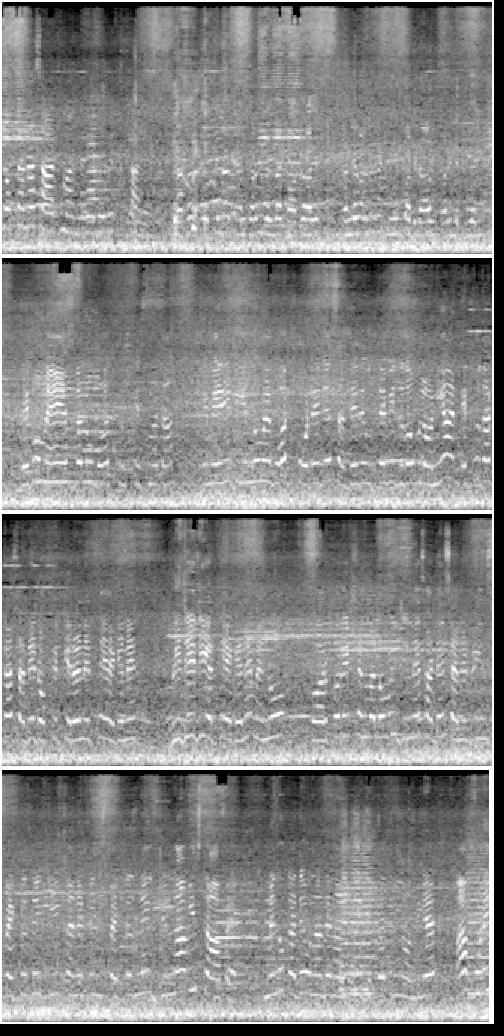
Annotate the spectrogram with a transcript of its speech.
ਲੋਕਾਂ ਦਾ ਸਾਥ ਮੰਗ ਰਹੇ ਹਾਂ ਇਹਦੇ ਵਿੱਚ ਸਾਰੇ। ਦੇਖੋ ਮੈਂ ਇਸ ਗੱਲੋਂ ਬਹੁਤ ਖੁਸ਼ਕਿਸਮਤ ਹਾਂ। ਕਿ ਮੇਰੀ ਟੀਮ ਨੂੰ ਮੈਂ ਬਹੁਤ ਛੋਟੇ ਜਿਹੇ ਸੱਦੇ ਦੇ ਉੱਤੇ ਵੀ ਜਦੋਂ ਬੁਲਾਉਂਦੀ ਹਾਂ ਇੱਥੋਂ ਤੱਕ ਸਾਡੇ ਡਾਕਟਰ ਕਿਰਨ ਇੱਥੇ ਹੈਗੇ ਨੇ, ਵਿਜੇ ਜੀ ਇੱਥੇ ਹੈਗੇ ਨੇ। ਮੈਨੂੰ ਕਾਰਪੋਰੇਸ਼ਨ ਵੱਲੋਂ ਵੀ ਜਿੰਨੇ ਸਾਡੇ ਸੈਨੇਟਰੀ ਇੰਸਪੈਕਟਰ ਨੇ ਚੀਫ ਸੈਨੇਟਰੀ ਇੰਸਪੈਕਟਰ ਨੇ, ਜਿੰਨਾ ਵੀ ਸਟਾਫ ਹੈ, ਮੈਨੂੰ ਕਦੇ ਉਹਨਾਂ ਦੇ ਨਾਲ ਕੋਈ ਦਿੱਕਤ ਨਹੀਂ ਆਉਂਦੀ ਹੈ। ਆ ਹੁਣੇ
